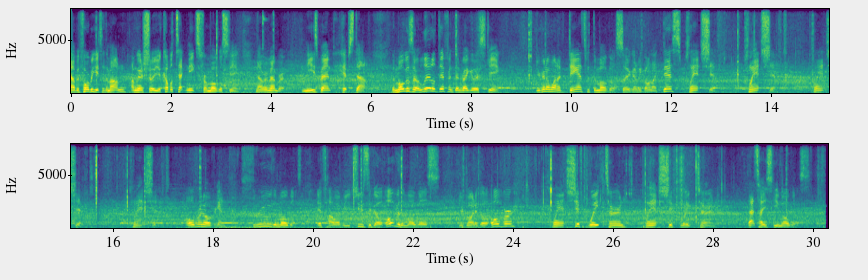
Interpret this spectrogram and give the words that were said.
Now before we get to the mountain, I'm going to show you a couple techniques for mogul skiing. Now remember, knees bent, hips down. The moguls are a little different than regular skiing. You're going to want to dance with the moguls. So you're going to be going like this, plant shift, plant shift, plant shift, plant shift, over and over again through the moguls. If however you choose to go over the moguls, you're going to go over, plant, shift, weight, turn, plant, shift, weight, turn. That's how you ski moguls.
